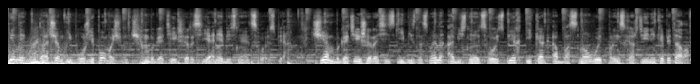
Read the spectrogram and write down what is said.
гены, удача и божья помощь. Чем богатейшие россияне объясняют свой успех? Чем богатейшие российские бизнесмены объясняют свой успех и как обосновывают происхождение капиталов?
